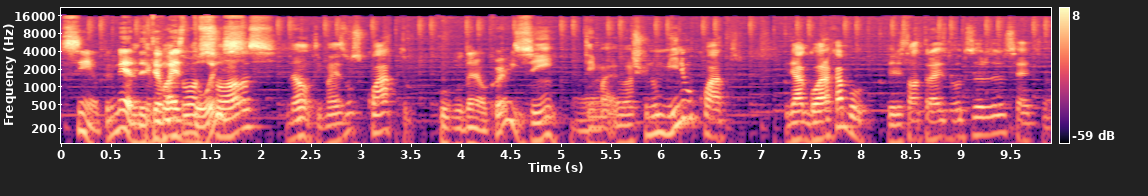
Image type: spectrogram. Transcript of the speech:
Sim, é o primeiro. Daí tem mais dois. Solace. Não, tem mais uns quatro. O Daniel Craig? Sim, tem Ah. mais, eu acho que no mínimo quatro. E agora acabou. Eles estão atrás do outro 007. Né?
